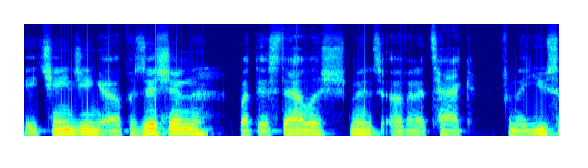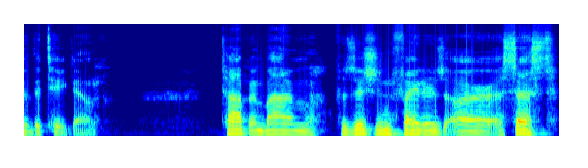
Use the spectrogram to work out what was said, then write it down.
a changing of position, but the establishment of an attack from the use of the takedown top and bottom position fighters are assessed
